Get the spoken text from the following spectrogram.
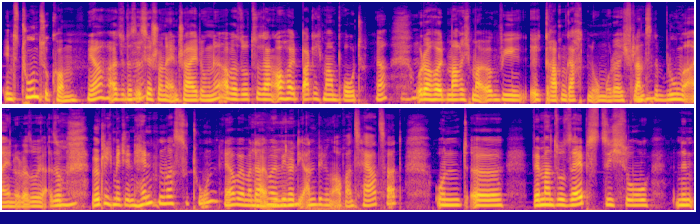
ins Tun zu kommen, ja, also das ist ja schon eine Entscheidung, ne, aber sozusagen, oh, heute backe ich mal ein Brot, ja, oder heute mache ich mal irgendwie, ich grabe einen Garten um oder ich pflanze eine Blume ein oder so, ja, also wirklich mit den Händen was zu tun, ja, weil man da immer wieder die Anbindung auch ans Herz hat. Und äh, wenn man so selbst sich so einen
